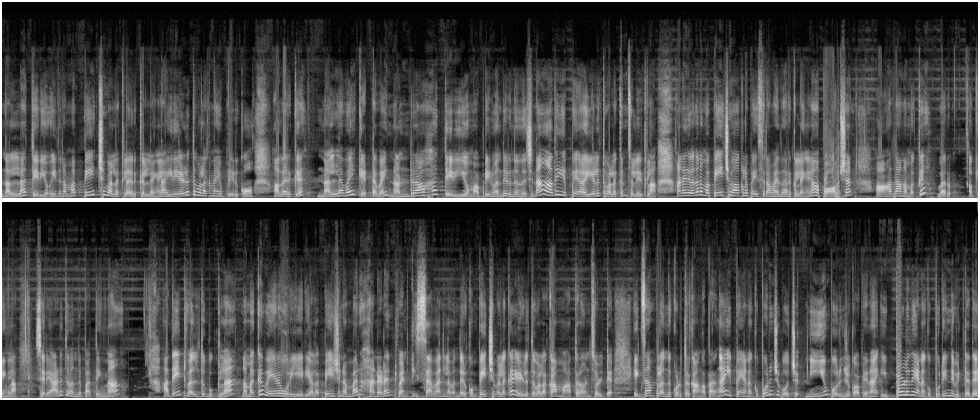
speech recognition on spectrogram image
நல்லா தெரியும். இது நம்ம பேச்சு வழக்கில் இருக்குது இல்லைங்களா? இது எழுத்து வழக்குனா எப்படி இருக்கும்? அவருக்கு நல்லவை கெட்டவை நன்றாக தெரியும் அப்படின்னு வந்து இருந்துச்சுன்னா அது எப்ப- எழுத்து வழக்குன்னு சொல்லியிருக்கலாம். ஆனால் இது வந்து நம்ம பேச்சு வாக்கில் பேசுகிற மாதிரி தான் இருக்கு இல்லைங்களா? அப்போ ஆப்ஷன் ஆ தான் நமக்கு வரும். ஓகேங்களா? சரி அடுத்து வந்து பார்த்திங்கன்னா அதே டுவெல்த்து புக்கில் நமக்கு வேறு ஒரு ஏரியாவில் page number hundred and twenty செவனில் வந்து இருக்கும். பேச்சு வழக்கை எழுத்து வழக்காக மாற்றணும்னு சொல்லிட்டு. எக்ஸாம்பிள் வந்து கொடுத்துருக்காங்க பாருங்கள் இப்போ எனக்கு புரிஞ்சு போச்சு. நீயும் புரிஞ்சுக்கோ அப்படின்னா இப்பொழுது எனக்கு புரிந்து விட்டது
